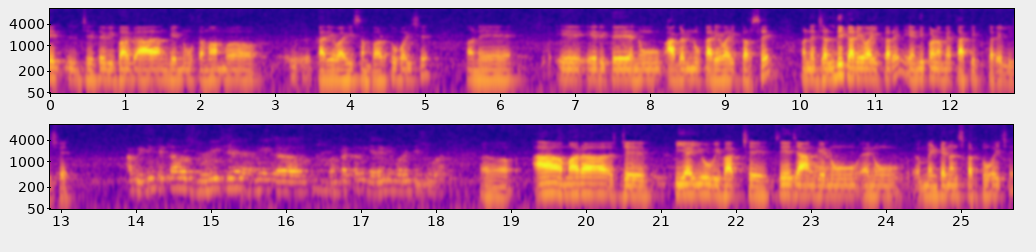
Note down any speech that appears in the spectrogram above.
એ જે તે વિભાગ આ અંગેનું તમામ કાર્યવાહી સંભાળતું હોય છે અને એ એ રીતે એનું આગળનું કાર્યવાહી કરશે અને જલ્દી કાર્યવાહી કરે એની પણ અમે તાકીદ કરેલી છે. આ અમારા જે પીઆઈયુ વિભાગ છે જે જ આ અંગેનું એનું મેન્ટેનન્સ કરતું હોય છે.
